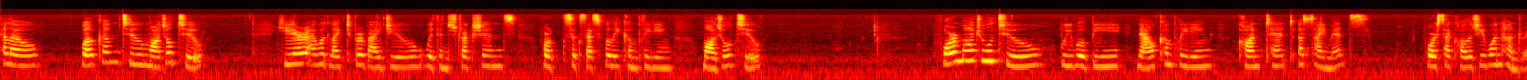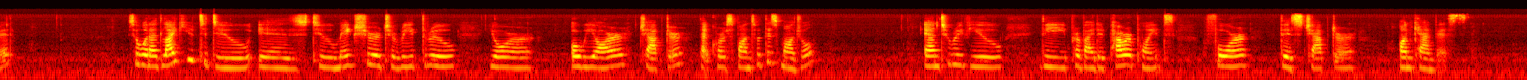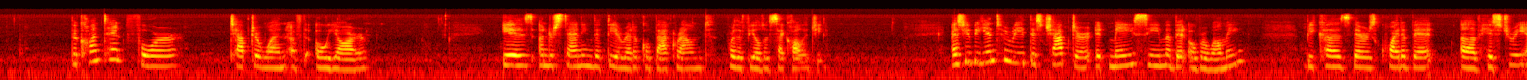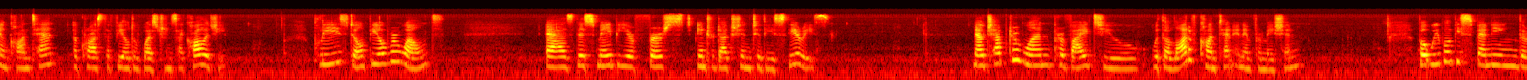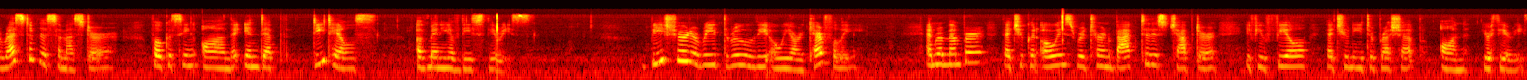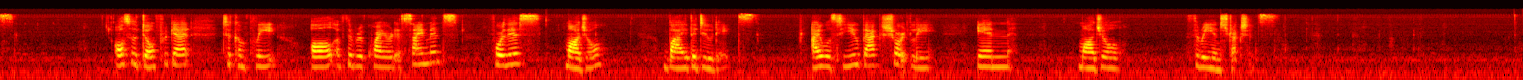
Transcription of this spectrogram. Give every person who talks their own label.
Speaker 1: Hello, welcome to Module 2. Here I would like to provide you with instructions for successfully completing Module 2. For Module 2, we will be now completing content assignments for Psychology 100. So what I'd like you to do is to make sure to read through your OER chapter that corresponds with this module and to review the provided PowerPoints for this chapter on Canvas. The content for Chapter 1 of the OER is understanding the theoretical background for the field of psychology. As you begin to read this chapter, it may seem a bit overwhelming because there's quite a bit of history and content across the field of Western psychology. Please don't be overwhelmed, as this may be your first introduction to these theories. Now, Chapter 1 provides you with a lot of content and information, but we will be spending the rest of the semester focusing on the in-depth details of many of these theories. Be sure to read through the OER carefully and remember that you can always return back to this chapter if you feel that you need to brush up on your theories. Also, don't forget to complete all of the required assignments for this module by the due dates. I will see you back shortly in Module 3 instructions.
